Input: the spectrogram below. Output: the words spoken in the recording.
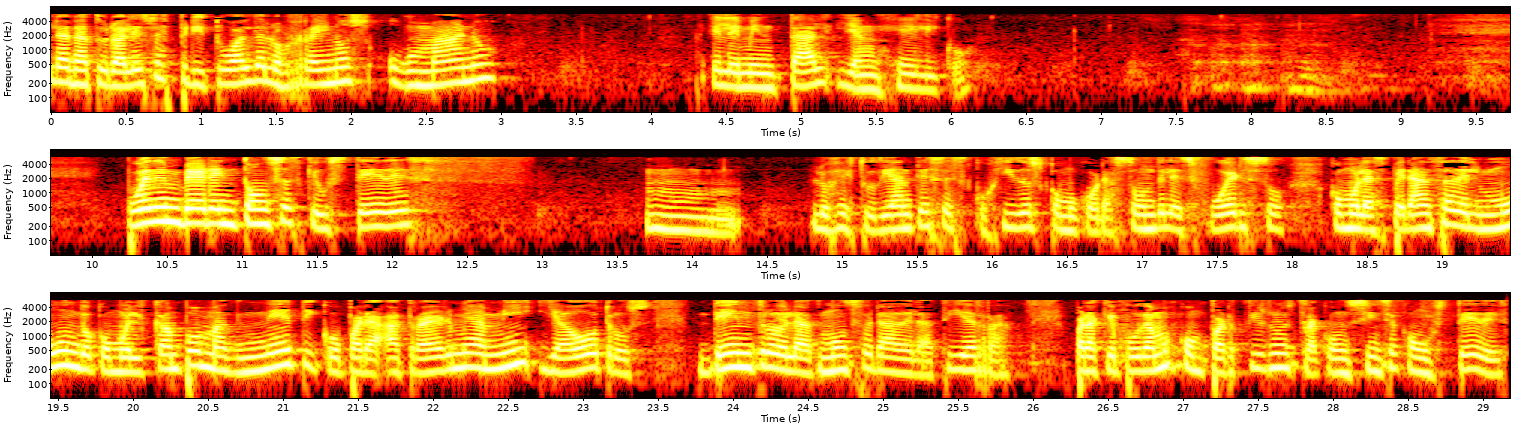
la naturaleza espiritual de los reinos humano, elemental y angélico. Pueden ver entonces que ustedes, mm, los estudiantes escogidos como corazón del esfuerzo, como la esperanza del mundo, como el campo magnético para atraerme a mí y a otros dentro de la atmósfera de la Tierra, para que podamos compartir nuestra conciencia con ustedes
